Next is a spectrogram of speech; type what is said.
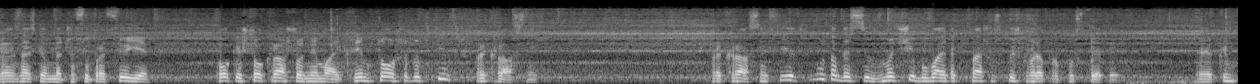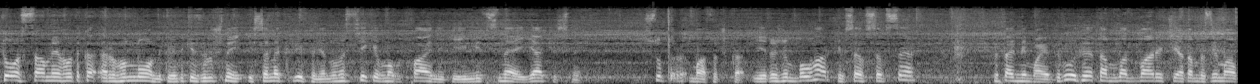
я не знаю, скільки в мене часу працює, поки що кращого немає. Крім того, що тут фільтр прекрасний. Прекрасний фільтр. Ну там десь вночі буває так першу спишку може пропустити. Е, Крім того, саме його така ергономіка, він такий зручний і саме кріплення, ну настільки воно файне, і міцне, і якісне. Супер масочка. І режим болгарки, все, все, все. Питань немає. Друге, там Влад варить, я там знімав,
